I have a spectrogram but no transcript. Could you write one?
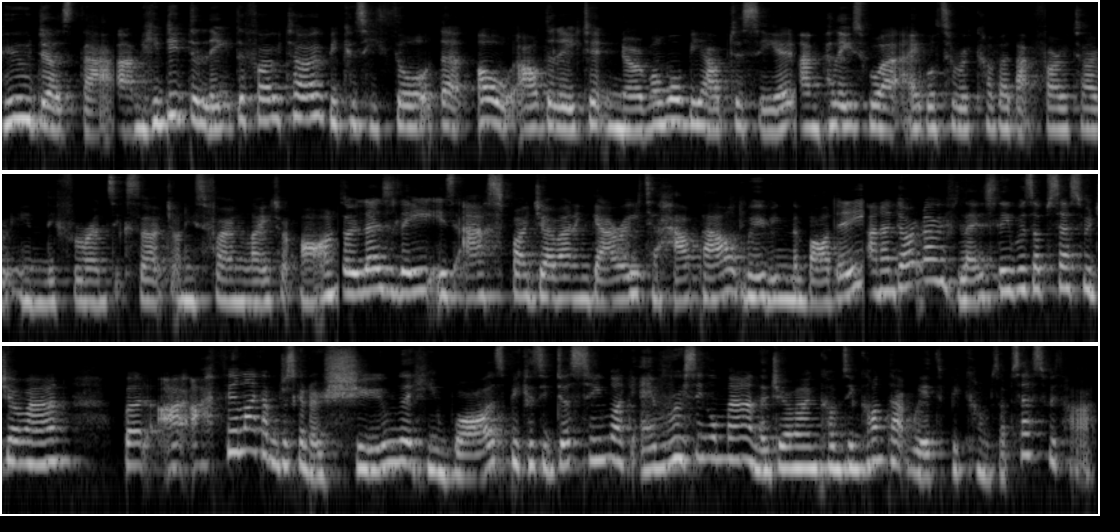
who does that? Um, he did delete the photo because he thought that, oh, I'll delete it. No one will be able to see it. And police were able to recover that photo in the forensic search on his phone later on. So Leslie is asked by Joanne and Gary to help out moving the body. And I don't know if Leslie was obsessed with Joanne, but I, I feel like I'm just going to assume that he was because it does seem like every single man that Joanne comes in contact with becomes obsessed with her.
